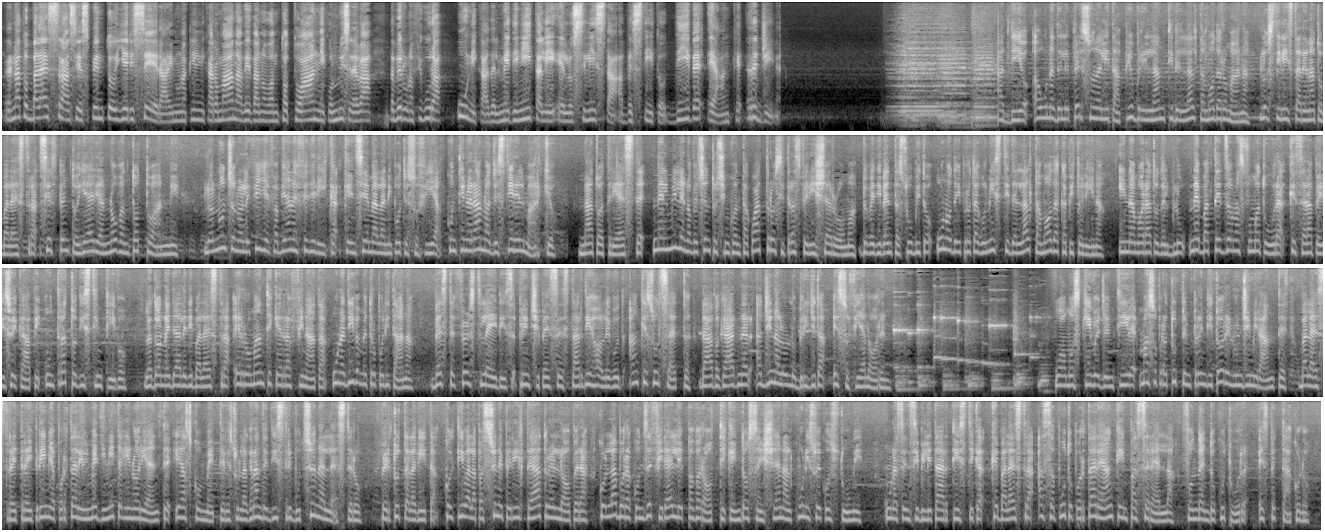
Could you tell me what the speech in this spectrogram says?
Renato Balestra si è spento ieri sera in una clinica romana, aveva 98 anni, con lui se ne va davvero una figura unica del Made in Italy e lo stilista ha vestito dive e anche regine. Addio a una delle personalità più brillanti dell'alta moda romana. Lo stilista Renato Balestra si è spento ieri a 98 anni. Lo annunciano le figlie Fabiana e Federica che insieme alla nipote Sofia continueranno a gestire il marchio. Nato a Trieste, nel 1954 si trasferisce a Roma, dove diventa subito uno dei protagonisti dell'alta moda capitolina. Innamorato del blu, ne battezza una sfumatura che sarà per i suoi capi un tratto distintivo. La donna ideale di Balestra è romantica e raffinata, una diva metropolitana. Veste First Ladies, principesse e star di Hollywood anche sul set, da Ava Gardner a Gina Lollobrigida e Sofia Loren. Uomo schivo e gentile, ma soprattutto imprenditore lungimirante, Balestra è tra i primi a portare il Made in Italy in Oriente e a scommettere sulla grande distribuzione all'estero. Per tutta la vita coltiva la passione per il teatro e l'opera, collabora con Zeffirelli e Pavarotti che indossa in scena alcuni suoi costumi. Una sensibilità artistica che Balestra ha saputo portare anche in passerella, fondendo couture e spettacolo.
